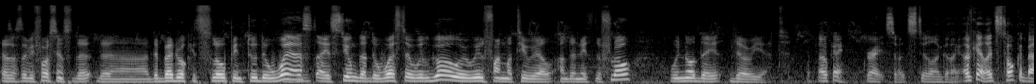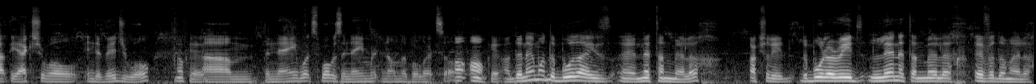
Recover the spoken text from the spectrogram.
as I said before, since the, the, the bedrock is sloping to the west, I assume that the wester will go, we will find material underneath the floor. We're not there, there yet. Okay, great. So it's still ongoing. Okay, let's talk about the actual individual. Okay. Um, the name. What's what was the name written on the bulla itself? Oh, okay. Uh, the name of the bulla is uh, Netan Melech. Actually, the bulla reads Le Netan Melech Eved Melech.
